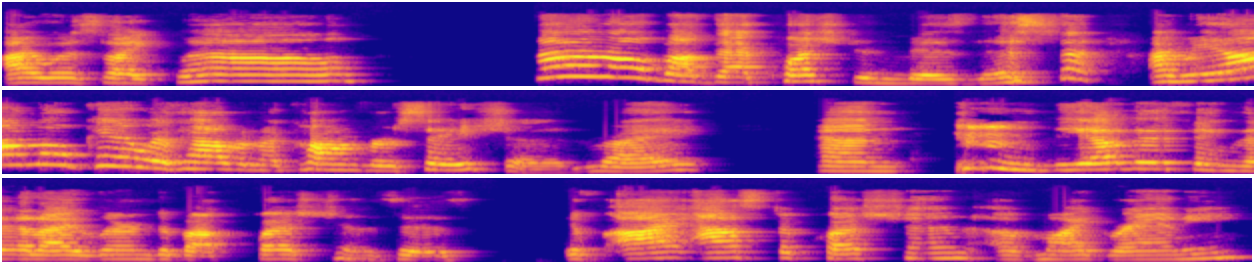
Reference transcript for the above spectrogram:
i was like well I don't know about that question business. I mean, I'm okay with having a conversation, right? And the other thing that I learned about questions is if I asked a question of my granny,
